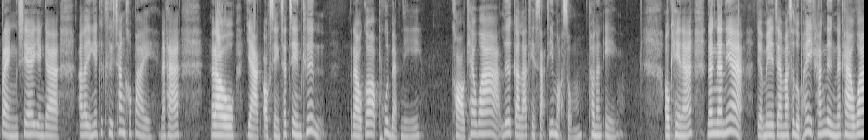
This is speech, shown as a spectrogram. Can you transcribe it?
แปลงแชร์ยังกะอะไรอย่างเงี้ยก็คือช่างเขาไปนะคะ เราอยากออกเสียงชัดเจนขึ้น เราก็พูดแบบนี้ ขอแค่ว่าเลือกกาลเทศะที่เหมาะสมเท่านั้นเอง โอเคนะ ดังนั้นเนี่ย เดี๋ยวเมย์จะมาสรุปให้อีกครั้งหนึ่งนะคะว่า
